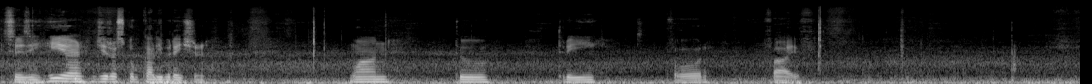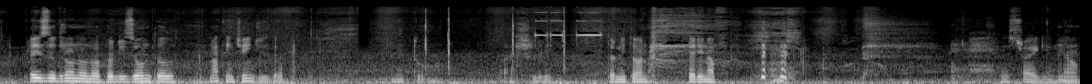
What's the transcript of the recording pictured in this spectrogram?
It says in here gyroscope calibration. One two three four five. Place the drone on a horizontal. Nothing changes though. Need to actually. Turn it on. Fair enough. Let's try again. Now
